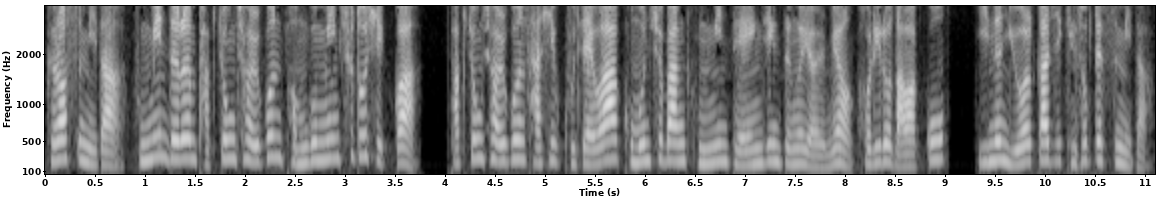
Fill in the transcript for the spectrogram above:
그렇습니다. 국민들은 박종철군 범국민 추도식과 박종철군 49제와 고문추방 국민 대행진 등을 열며 거리로 나왔고 이는 6월까지 계속됐습니다.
